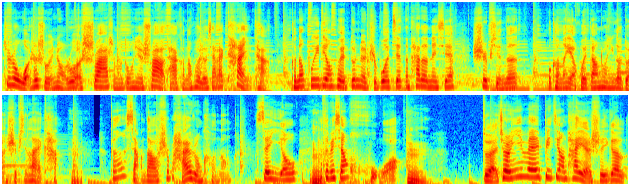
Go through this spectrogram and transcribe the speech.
就是我是属于那种，如果刷什么东西刷到他，可能会留下来看一看，可能不一定会蹲着直播间，但他的那些视频的，我可能也会当成一个短视频来看。嗯，刚刚想到，是不是还有一种可能，CEO 嗯他特别想火，嗯，对，就是因为毕竟他也是一个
